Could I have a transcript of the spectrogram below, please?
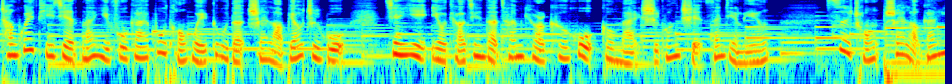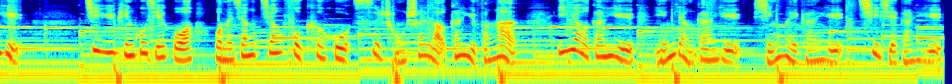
常规体检难以覆盖不同维度的衰老标志物，建议有条件的 TimeCure 客户购买时光尺三点零。四重衰老干预。基于评估结果，我们将交付客户四重衰老干预方案：医药干预、营养干预、行为干预、器械干预。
